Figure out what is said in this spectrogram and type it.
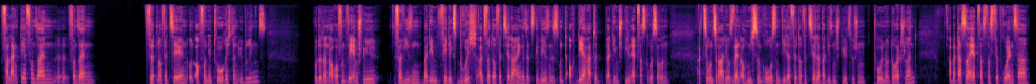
verlangt er von seinen, äh, von seinen vierten Offiziellen und auch von den Torrichtern übrigens. Wurde dann auch auf ein WM-Spiel verwiesen, bei dem Felix Brüch als vierter Offizieller eingesetzt gewesen ist und auch der hatte bei dem Spiel einen etwas größeren Aktionsradius, wenn auch nicht so einen großen wie der vierte Offizieller bei diesem Spiel zwischen Polen und Deutschland. Aber das sei etwas, was für Proenza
